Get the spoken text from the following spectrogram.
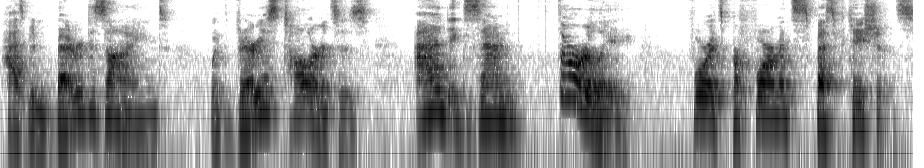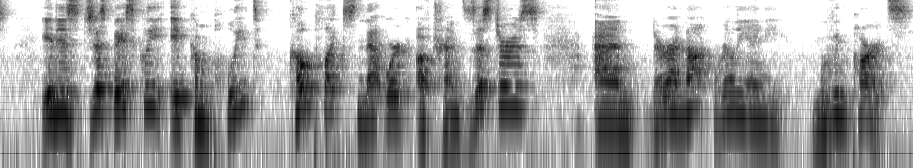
has been better designed with various tolerances and examined thoroughly for its performance specifications. It is just basically a complete complex network of transistors, and there are not really any moving parts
